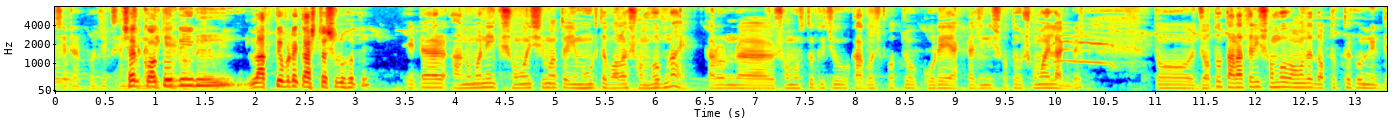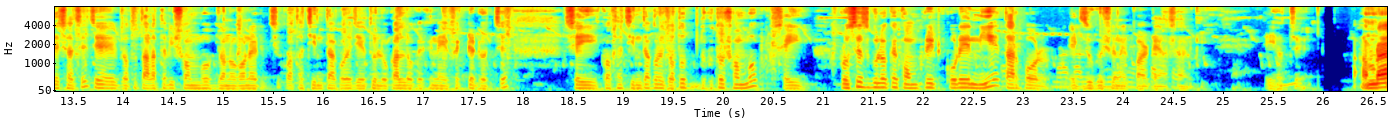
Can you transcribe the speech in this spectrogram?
সেটার প্রজেক্ট স্যার কতদিন লাগতে পারে কাজটা শুরু হতে? এটার আনুমানিক সময়সীমা তো এই মুহূর্তে বলা সম্ভব নয় কারণ সমস্ত কিছু কাগজপত্র করে একটা জিনিস হতেও সময় লাগবে। তো যত তাড়াতাড়ি সম্ভব আমাদের দপ্তর থেকেও নির্দেশ আছে যে যত তাড়াতাড়ি সম্ভব জনগণের কথা চিন্তা করে যেহেতু লোকাল লোক এখানে এফেক্টেড হচ্ছে সেই কথা চিন্তা করে যত দ্রুত সম্ভব সেই প্রসেসগুলোকে কমপ্লিট করে নিয়ে তারপর এক্সিকিউশনের পার্টে আসা আর কি। এই হচ্ছে। আমরা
